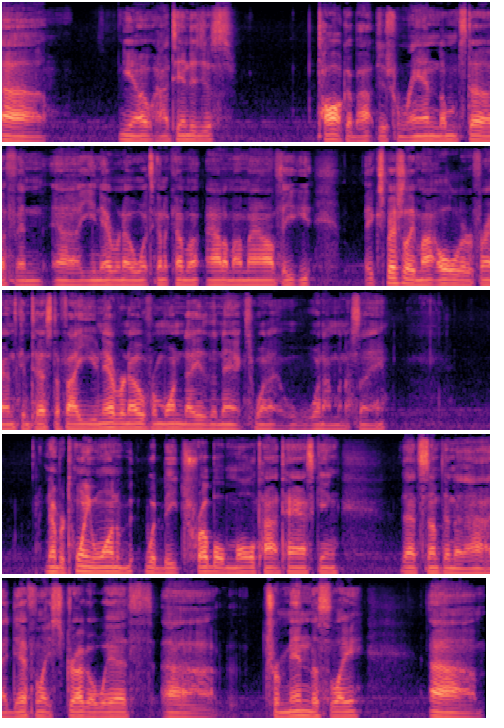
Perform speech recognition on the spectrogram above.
uh, you know, I tend to just talk about just random stuff, and uh, you never know what's going to come out of my mouth. You, especially my older friends can testify. You never know from one day to the next what what I'm going to say. Number 21 would be trouble multitasking. That's something that I definitely struggle with uh, tremendously. Um,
